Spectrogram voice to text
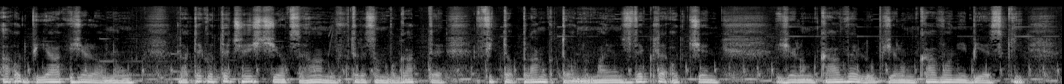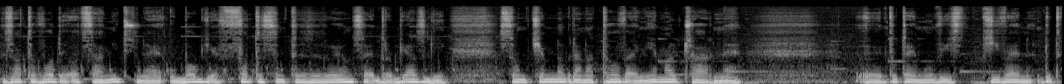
a odbija zieloną. Dlatego te części oceanów, które są bogate w fitoplankton, mają zwykle odcień zielonkawy lub zielonkawo-niebieski. Za to wody oceaniczne, ubogie, fotosyntezujące drobiazgi są ciemnogranatowe, niemal czarne. Y, tutaj mówi Steven Dud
